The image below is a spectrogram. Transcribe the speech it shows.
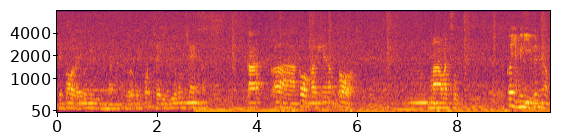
เป็นเพราะอะไรก็ไม่รู้เหมือนกันะหรือว่าเป็นเพราะใช้เอวเยอะก็ไม่ใช่นะครับก็ก็คราวนี้นะครับก็ มาวันศุกร์ก็ยังไม่ดีขึ้นนะครับ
